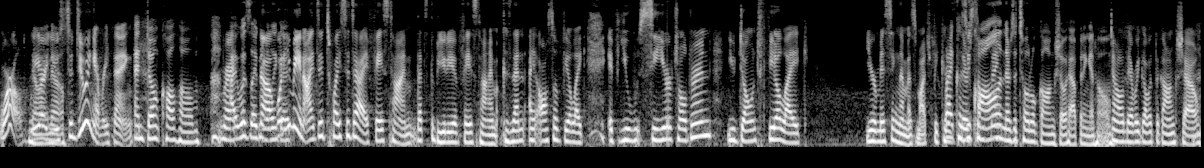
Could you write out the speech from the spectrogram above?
world. We no, are used to doing everything. And don't call home. Right. I was like no really what good. do you mean? I did twice a day facetime. That's the beauty of facetime. Because then i also feel like if you see your children you don't feel like you're missing them as much because right because you call and there's a total gong show happening at home. Oh there we go with the gong show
